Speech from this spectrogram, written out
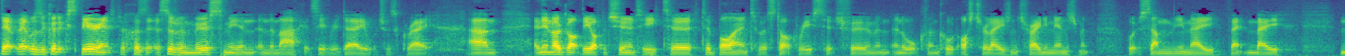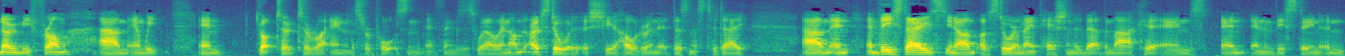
that, that was a good experience because it sort of immersed me in, in the markets every day, which was great. Um, and then I got the opportunity to, to buy into a stock research firm in, in Auckland called Australasian Trading Management, which some of you may may know me from, um, and we and got to, to write analyst reports and, and things as well. And I'm, I'm still a shareholder in that business today. Um, and and these days, you know, I'm, still remained passionate about the market and, and, and investing in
